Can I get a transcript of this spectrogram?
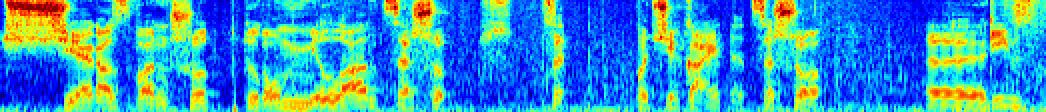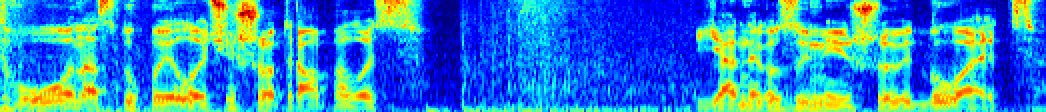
Ще раз ваншот птуром Мілан. Це що? Це. Почекайте, це що? Е, Різдво наступило, чи що трапилось? Я не розумію, що відбувається.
